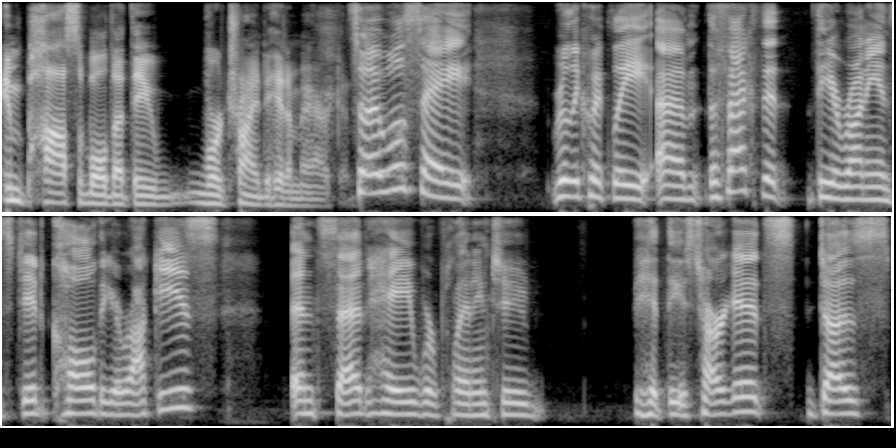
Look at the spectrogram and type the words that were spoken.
impossible that they were trying to hit Americans. So I will say really quickly um, the fact that the Iranians did call the Iraqis and said, hey, we're planning to hit these targets does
